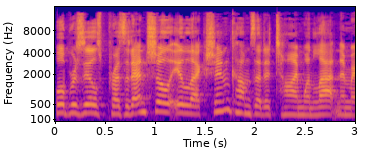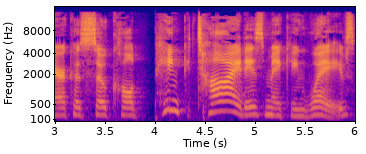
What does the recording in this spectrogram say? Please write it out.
Well, Brazil's presidential election comes at a time when Latin America's so called pink tide is making waves.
